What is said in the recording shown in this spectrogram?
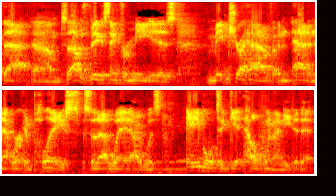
that. Um, so that was the biggest thing for me is making sure I have and had a network in place so that way I was able to get help when I needed it.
